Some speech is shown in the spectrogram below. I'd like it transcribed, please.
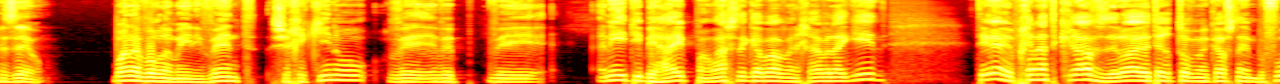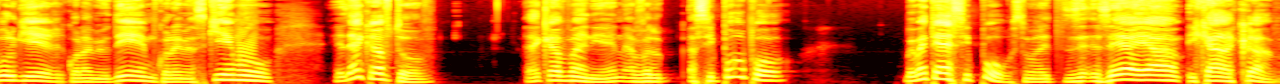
זהו. בוא נעבור ל main event שחיכינו, ואני הייתי בהייפ ממש לגביו, ואני חייב להגיד, תראה, מבחינת קרב זה לא היה יותר טוב מהקרב שלהם ב Full Gear, כולם יודעים, כולם יסכימו. זה היה קרב טוב, היה קרב מעניין, אבל הסיפור פה, באמת היה סיפור, זאת אומרת, זה, זה היה עיקר הקרב.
